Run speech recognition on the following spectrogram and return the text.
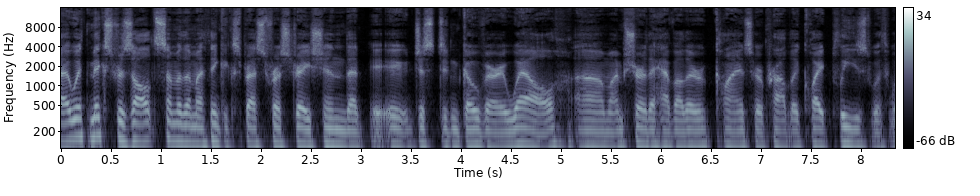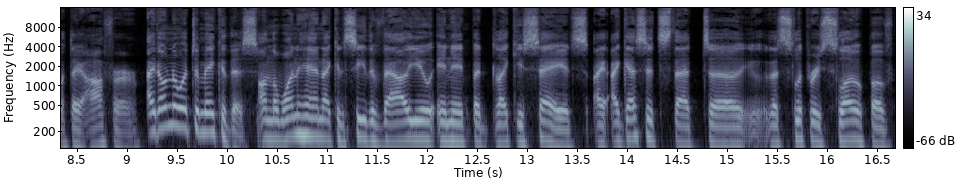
uh, with mixed results. Some of them, I think, expressed frustration that it, it just didn't go very well. Um, I'm sure they have other clients who are probably quite pleased with what they offer. I don't know what to make of this. On the one hand, I can see the value in it, but like you say, it's I, I guess it's that uh, that slippery slope of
